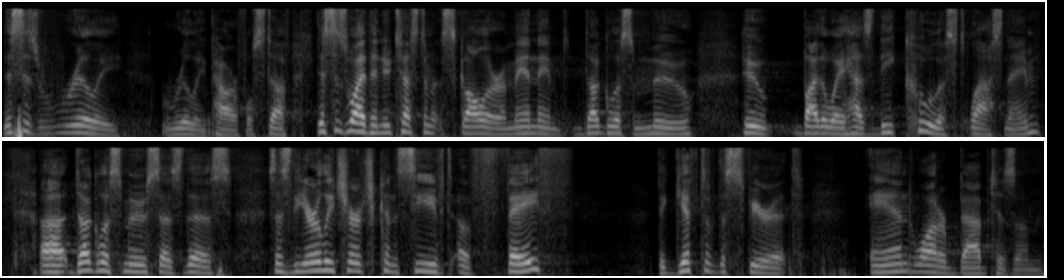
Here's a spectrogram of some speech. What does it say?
This is really, really powerful stuff. This is why the New Testament scholar, a man named Douglas Moo, who, by the way, has the coolest last name, uh, Douglas Moo says this says the early church conceived of faith, the gift of the Spirit, and water baptism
